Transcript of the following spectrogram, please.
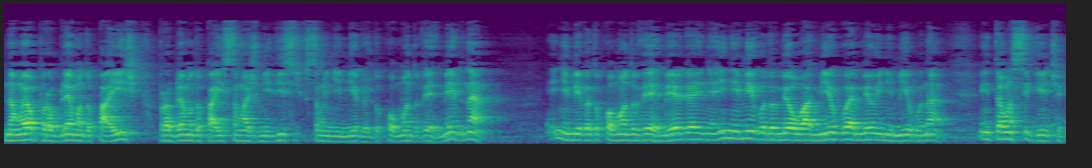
não é o problema do país, o problema do país são as milícias que são inimigas do Comando Vermelho, né? Inimiga do Comando Vermelho é inimigo do meu amigo, é meu inimigo, né? Então é o seguinte,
